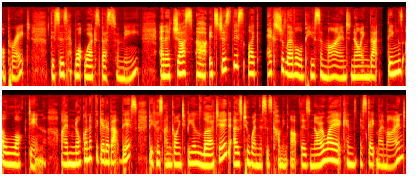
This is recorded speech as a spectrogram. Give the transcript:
operate. This is what works best for me. And it just, oh, it's just this like extra level of peace of mind knowing that things are locked in. I'm not going to forget about this because I'm going to be alerted as to when this is coming up. There's no way it can escape my mind.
